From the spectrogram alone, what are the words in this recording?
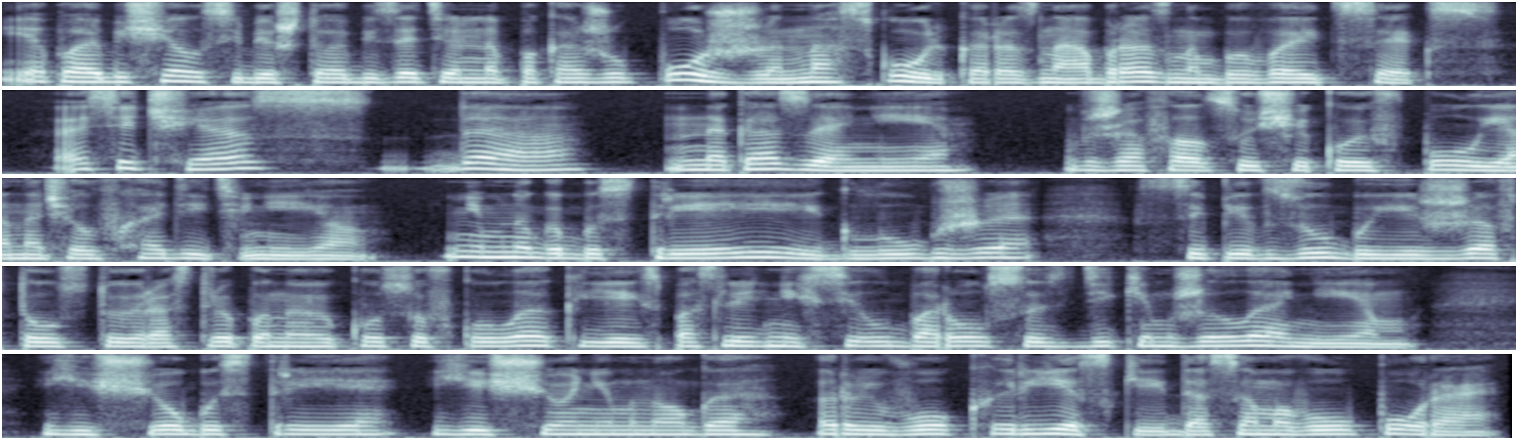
Я пообещал себе, что обязательно покажу позже, насколько разнообразным бывает секс. А сейчас, да, наказание. Вжав Алсу щекой в пол, я начал входить в нее. Немного быстрее и глубже, сцепив зубы и сжав толстую растрепанную косу в кулак, я из последних сил боролся с диким желанием — еще быстрее, еще немного. Рывок резкий до самого упора.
